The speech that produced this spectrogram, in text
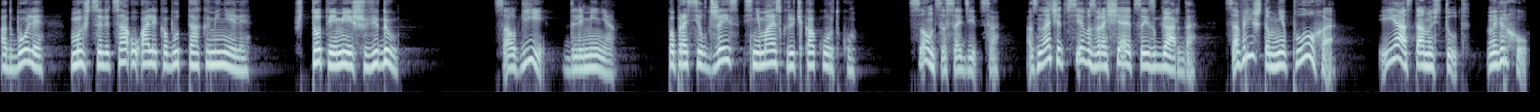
От боли мышцы лица у Алика будто окаменели. «Что ты имеешь в виду?» «Солги для меня», — попросил Джейс, снимая с крючка куртку. «Солнце садится, а значит, все возвращаются из гарда. Соври, что мне плохо, и я останусь тут, наверху.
